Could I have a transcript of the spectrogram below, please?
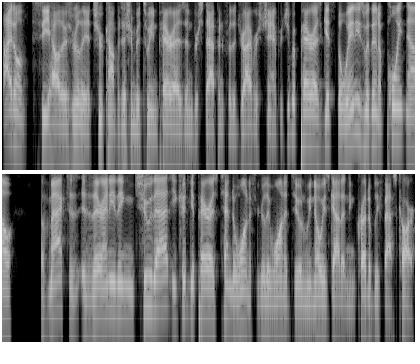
I don't see how there's really a true competition between Perez and Verstappen for the drivers' championship. But Perez gets the win. He's within a point now of Max. Is, is there anything to that? You could get Perez 10 to 1 if you really wanted to. And we know he's got an incredibly fast car.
